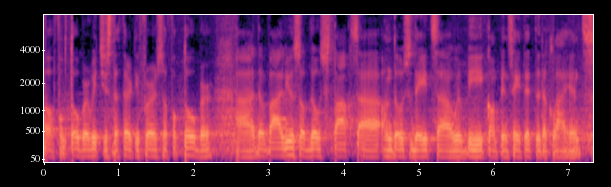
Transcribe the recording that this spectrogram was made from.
of October, which is the 31st of October. Uh, the values of those stocks uh, on those dates will be compensated to the clients.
